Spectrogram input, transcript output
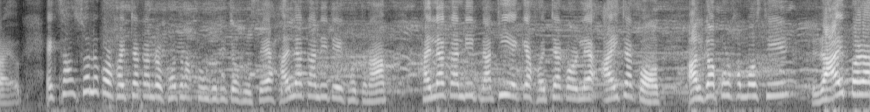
ৰায়ক। এক চাঞ্চল্যকৰ হত্যাকাণ্ডৰ ঘটনা সংঘটিত হৈছে। হাইলাকান্দিত এই ঘটনা। হাইলাকান্দিত নাতিয়েকে হত্যা কৰিলে আইতাকক আলগাপুৰ সমষ্টিৰ ৰায়পাৰা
